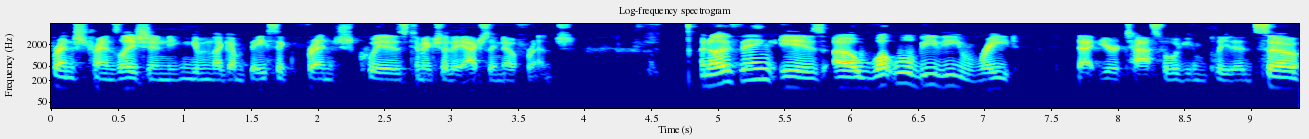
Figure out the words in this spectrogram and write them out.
French translation, you can give them like a basic French quiz to make sure they actually know French. Another thing is uh, what will be the rate that your task will be completed. So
